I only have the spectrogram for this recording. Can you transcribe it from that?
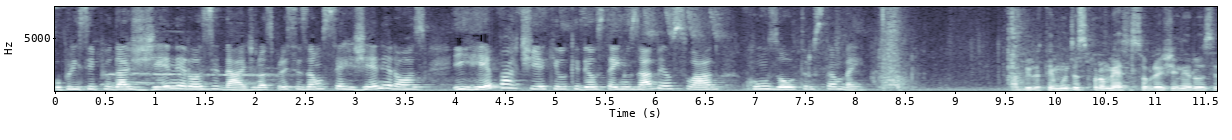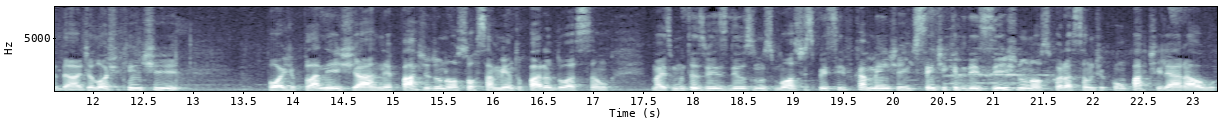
o princípio da generosidade. Nós precisamos ser generosos e repartir aquilo que Deus tem nos abençoado com os outros também. A Bíblia tem muitas promessas sobre a generosidade. É lógico que a gente pode planejar né, parte do nosso orçamento para doação, mas muitas vezes Deus nos mostra especificamente, a gente sente aquele desejo no nosso coração de compartilhar algo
